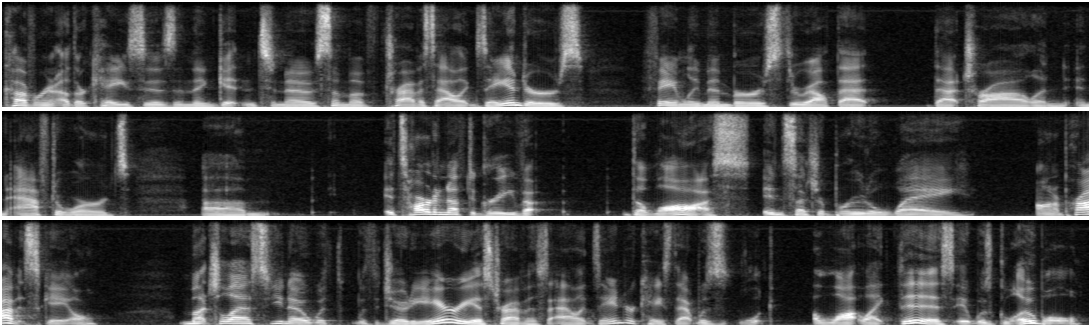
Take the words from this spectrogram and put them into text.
covering other cases, and then getting to know some of Travis Alexander's family members throughout that that trial and and afterwards. Um, it's hard enough to grieve the loss in such a brutal way on a private scale, much less you know with with the Jodi Arias Travis Alexander case that was look a lot like this. It was global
